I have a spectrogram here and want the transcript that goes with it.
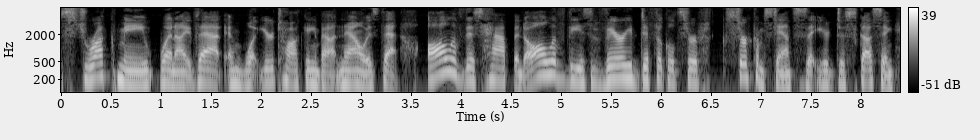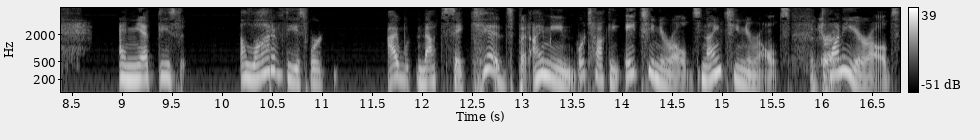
struck me when I, that and what you're talking about now is that all of this happened, all of these very difficult cir- circumstances that you're discussing. And yet these, a lot of these were I would not say kids, but I mean, we're talking 18 year olds, 19 year olds, 20 year olds.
